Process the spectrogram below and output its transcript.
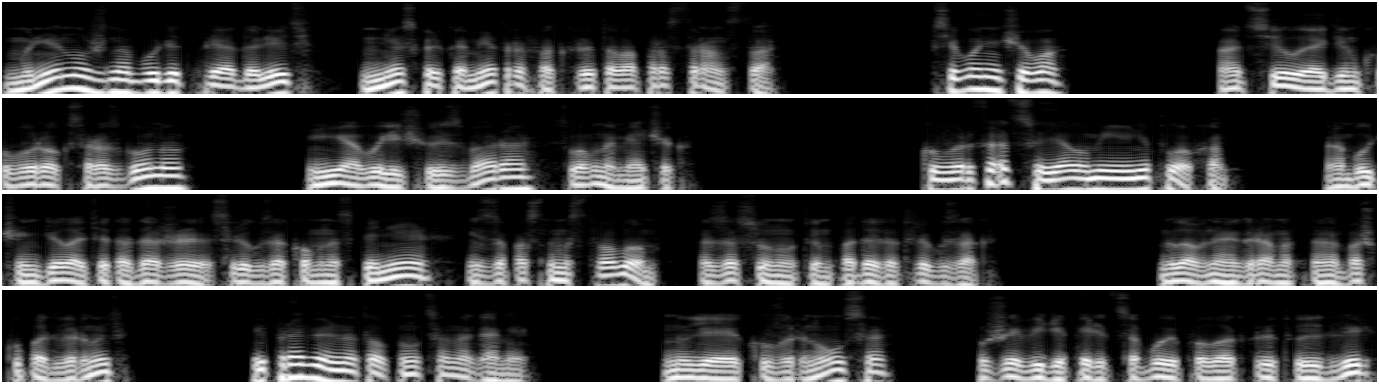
мне нужно будет преодолеть несколько метров открытого пространства. Всего ничего. От силы один кувырок с разгону, и я вылечу из бара, словно мячик. Кувыркаться я умею неплохо, Обучен делать это даже с рюкзаком на спине и запасным стволом, засунутым под этот рюкзак. Главное грамотно башку подвернуть и правильно толкнуться ногами. Но я и кувырнулся, уже видя перед собой полуоткрытую дверь,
